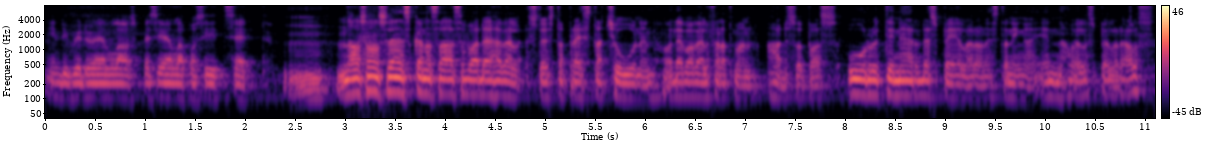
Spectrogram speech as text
individuella och speciella på sitt sätt? Mm. No, som svenskarna sa så var det här väl största prestationen och det var väl för att man hade så pass orutinerade spelare och nästan inga NHL-spelare alls.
